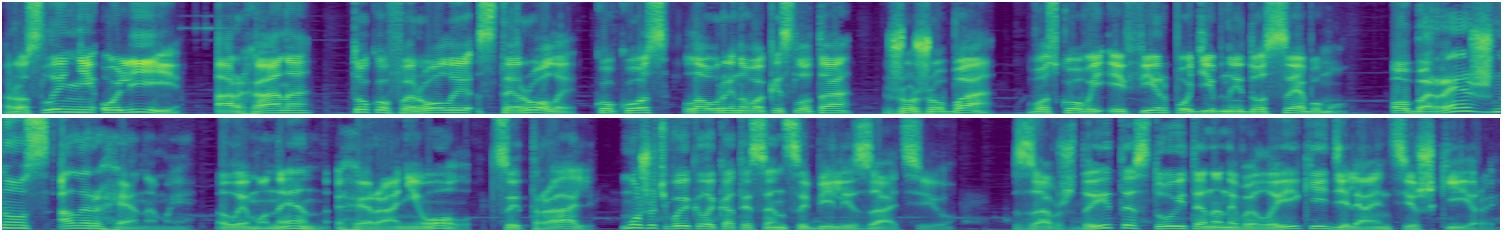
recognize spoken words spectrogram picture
Рослинні олії, аргана, токофероли, стероли, кокос, лауринова кислота, жожоба, восковий ефір, подібний до себуму. Обережно з алергенами. Лимонен, гераніол, цитраль можуть викликати сенсибілізацію. Завжди тестуйте на невеликій ділянці шкіри.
